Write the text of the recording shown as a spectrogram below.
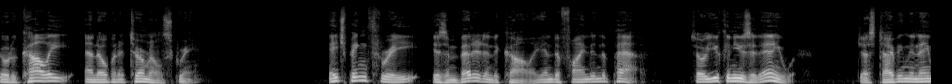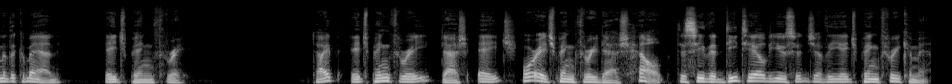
Go to Kali and open a terminal screen. hping 3 is embedded into Kali and defined in the path, so you can use it anywhere just typing the name of the command, hping3. Type hping3-h or hping3-help to see the detailed usage of the hping3 command.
